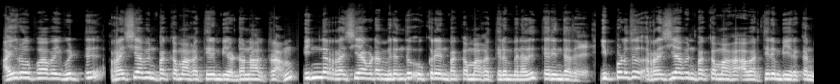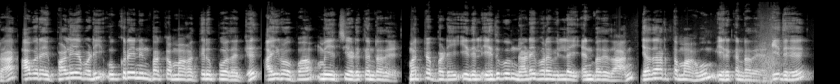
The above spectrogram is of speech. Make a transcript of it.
ஐரோப்பாவை விட்டு ரஷ்யாவின் பக்கமாக திரும்பிய டொனால்ட் ட்ரம்ப் பின்னர் ரஷ்யாவிடம் இருந்து உக்ரைன் பக்கமாக திரும்பினது தெரிந்தது. இப்பொழுது ரஷ்யாவின் பக்கமாக அவர் திரும்பி இருக்கின்றார் அவரை பழையபடி உக்ரைனின் பக்கமாக திருப்புவதற்கு ஐரோப்பா முயற்சி எடுக்கின்றது. மற்றபடி இதில் எதுவும் நடைபெறவில்லை என்பதுதான் யதார்த்தமாகவும் இருக்கின்றது. இது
